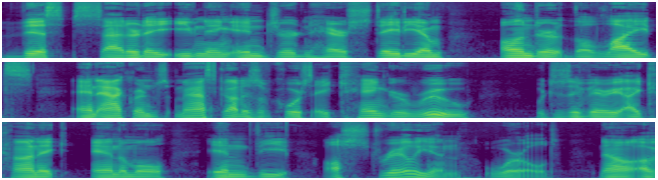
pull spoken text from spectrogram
this Saturday evening in Jordan Hare Stadium under the lights. And Akron's mascot is, of course, a kangaroo, which is a very iconic animal in the Australian world. Now,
